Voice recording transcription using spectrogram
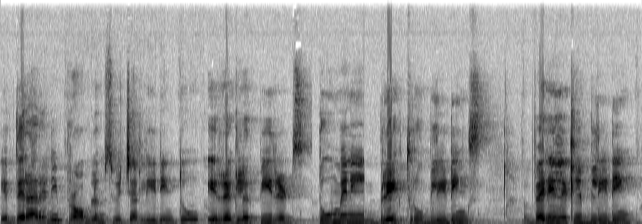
if there are any problems which are leading to irregular periods, too many breakthrough bleedings, very little bleeding,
